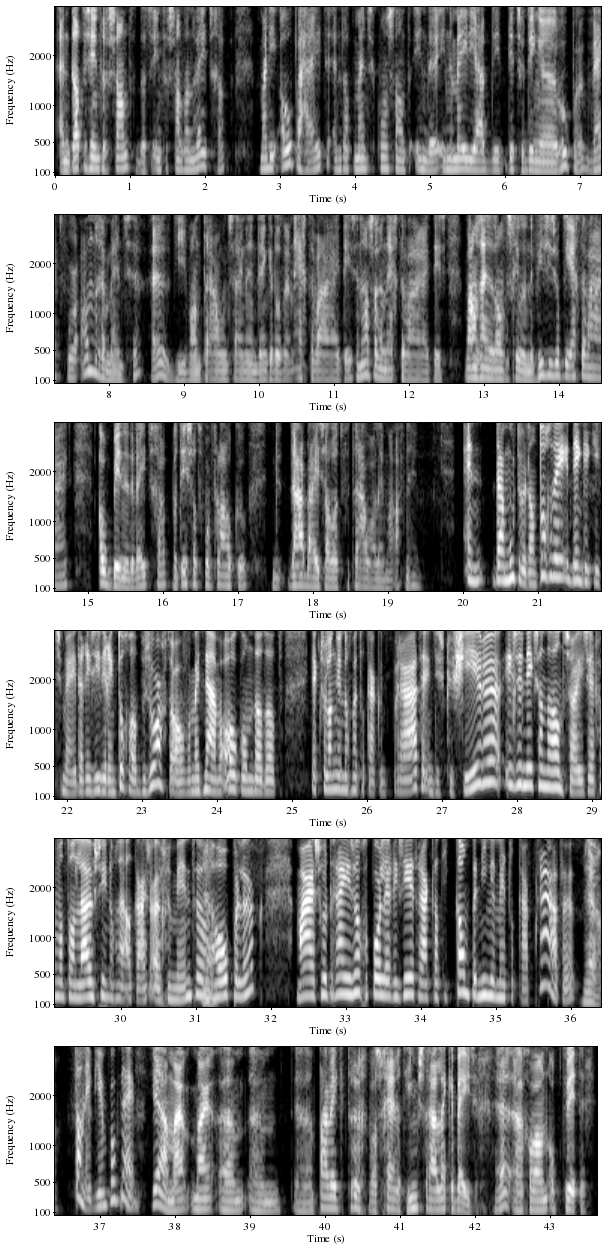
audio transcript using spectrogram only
En dat is interessant, dat is interessant aan de wetenschap. Maar die openheid en dat mensen constant in de, in de media dit, dit soort dingen roepen, werkt voor andere mensen hè, die wantrouwend zijn en denken dat er een echte waarheid is. En als er een echte waarheid is, waarom zijn er dan verschillende visies op die echte waarheid? Ook binnen de wetenschap. Wat is dat voor flauwekul? Daarbij zal het vertrouwen alleen maar afnemen. En daar moeten we dan toch, denk ik, iets mee. Daar is iedereen toch wel bezorgd over. Met name ook omdat dat. Kijk, zolang je nog met elkaar kunt praten en discussiëren, is er niks aan de hand, zou je zeggen. Want dan luister je nog naar elkaars argumenten, ja. hopelijk. Maar zodra je zo gepolariseerd raakt dat die kampen niet meer met elkaar praten, ja. Dan heb je een probleem. Ja, maar, maar um, um, uh, een paar weken terug was Gerrit Hiemstra lekker bezig. Hè? Uh, gewoon op Twitter.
